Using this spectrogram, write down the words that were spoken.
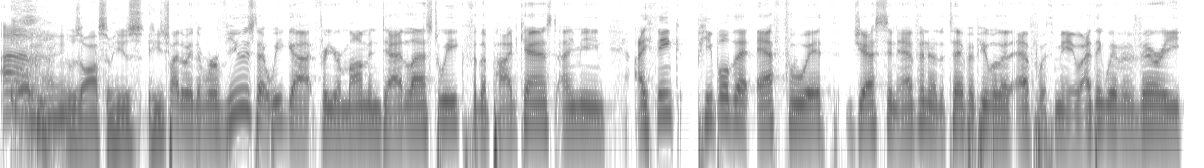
Um, It was awesome. He's he's By the way, the reviews that we got for your mom and dad last week for the podcast, I mean, I think people that F with Jess and Evan are the type of people that F with me. I think we have a very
